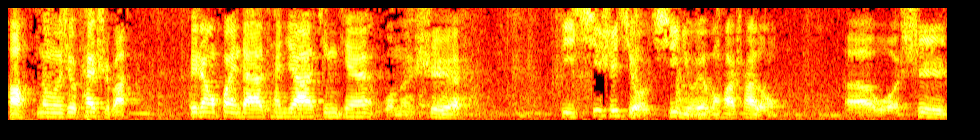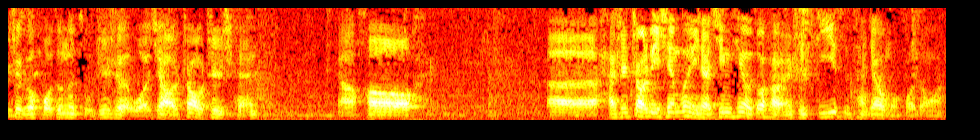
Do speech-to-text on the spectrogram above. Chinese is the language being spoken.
好，那么就开始吧。非常欢迎大家参加，今天我们是第七十九期纽约文化沙龙。呃，我是这个活动的组织者，我叫赵志成。然后，呃，还是照例先问一下，今天有多少人是第一次参加我们活动啊？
